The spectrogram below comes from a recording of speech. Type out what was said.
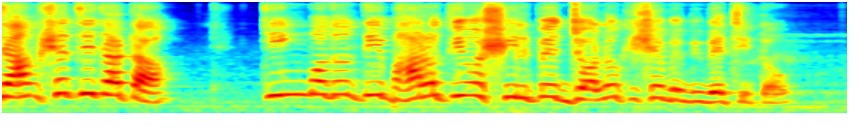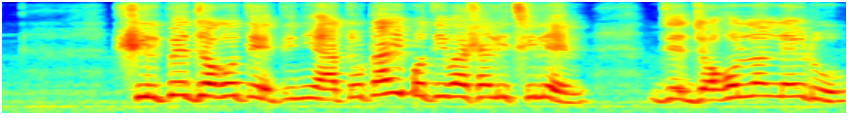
জামশেদজি টাটা কিংবদন্তি ভারতীয় শিল্পের জনক হিসেবে বিবেচিত। শিল্পের জগতে তিনি এতটাই প্রতিভাশালী ছিলেন যে জওহরলাল নেহরু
